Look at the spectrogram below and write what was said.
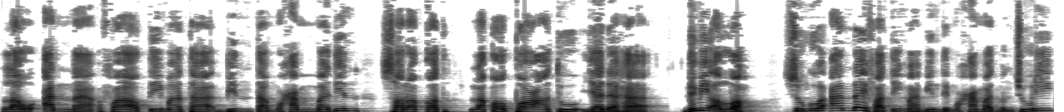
lau anna Fatimata binta Muhammadin saraqat laqata'tu yadaha." Demi Allah, Sungguh andai Fatimah binti Muhammad mencuri,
